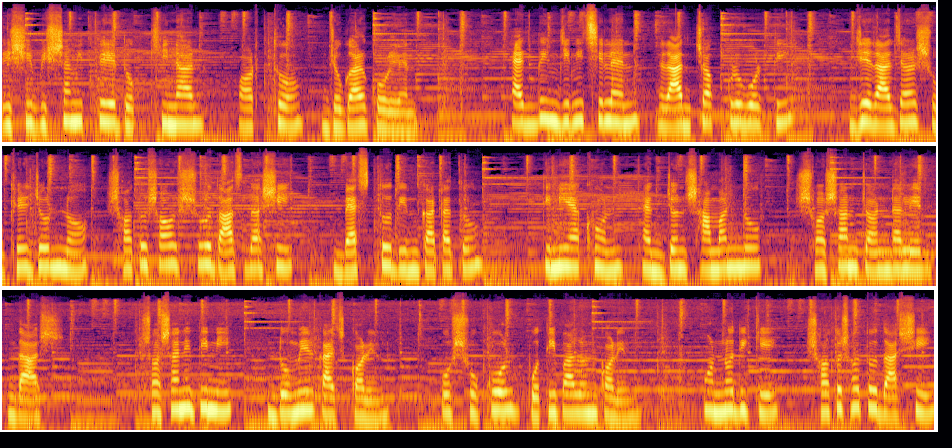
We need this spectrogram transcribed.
ঋষি বিশ্বামিত্রের দক্ষিণার অর্থ জোগাড় করলেন। একদিন যিনি ছিলেন রাজ চক্রবর্তী, যে রাজার সুখের জন্য শত সহস্র দাসদাসী ব্যস্ত দিন কাটাত, তিনি এখন একজন সামান্য শ্মশান চণ্ডালের দাস। শ্মশানে তিনি ডোমের কাজ করেন ও শুকর প্রতিপালন করেন। অন্যদিকে শত শত দাসী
